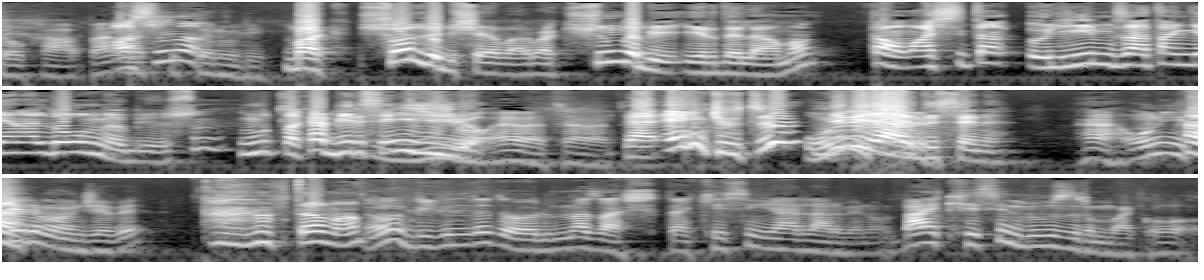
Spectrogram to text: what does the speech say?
yok abi ben Aslında açlıktan öleyim. bak şöyle bir şey var bak şunu da bir irdele ama. Tamam açlıktan öleyim zaten genelde olmuyor biliyorsun. Mutlaka biri seni yiyor. Evet evet. Yani en kötü Onu biri iterim. yerdi seni. Heh, onu iterim önce bir. tamam. Ama bir günde de ölünmez açlıktan. Kesin yerler beni. Ben kesin loser'ım bak o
